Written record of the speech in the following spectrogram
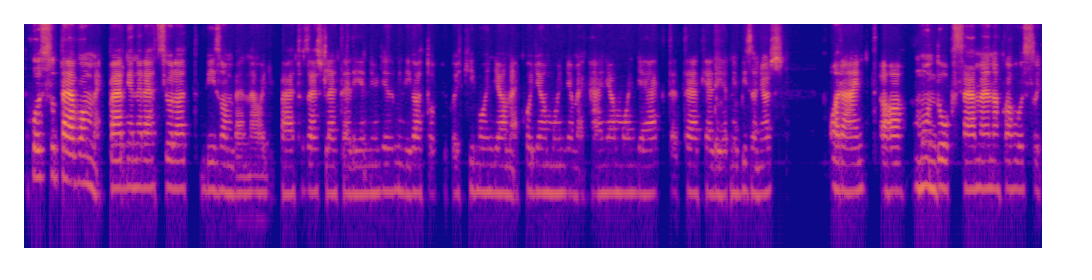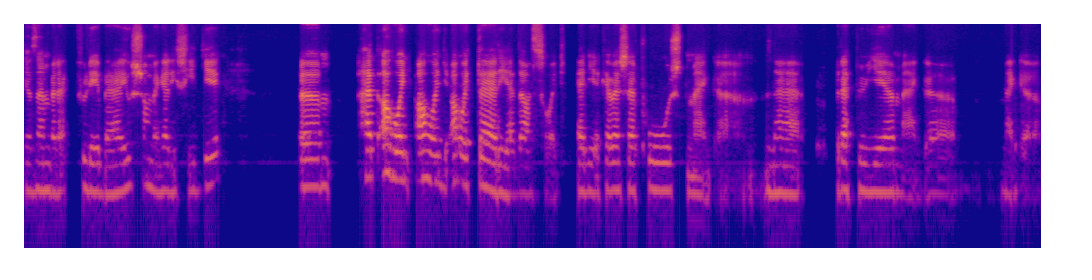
Hosszú távon, meg pár generáció alatt bízom benne, hogy változást lehet elérni, ugye ez mindig attól függ, hogy ki mondja, meg hogyan mondja, meg hányan mondják, tehát el kell érni bizonyos arányt a mondók számának ahhoz, hogy az emberek fülébe eljusson, meg el is higgyék Hát ahogy, ahogy, ahogy terjed az, hogy egyél kevesebb húst, meg ne repüljél, meg, meg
